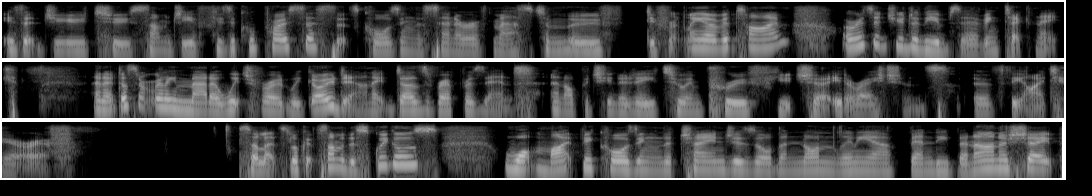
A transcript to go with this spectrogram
Is it due to some geophysical process that's causing the center of mass to move differently over time? Or is it due to the observing technique? And it doesn't really matter which road we go down, it does represent an opportunity to improve future iterations of the ITRF. So let's look at some of the squiggles, what might be causing the changes or the non-linear bendy banana shape.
